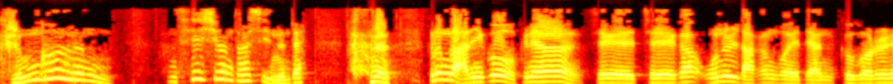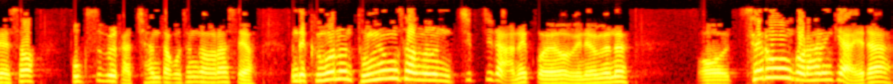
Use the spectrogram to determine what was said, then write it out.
그런 거는 한 3시간도 할 수 있는데? 그런 거 아니고 그냥 제, 제가 오늘 나간 거에 대한 그거를 해서 복습을 같이 한다고 생각을 하세요. 근데 그거는 동영상은 찍지는 않을 거예요. 왜냐면은 어, 새로운 걸 하는 게 아니라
